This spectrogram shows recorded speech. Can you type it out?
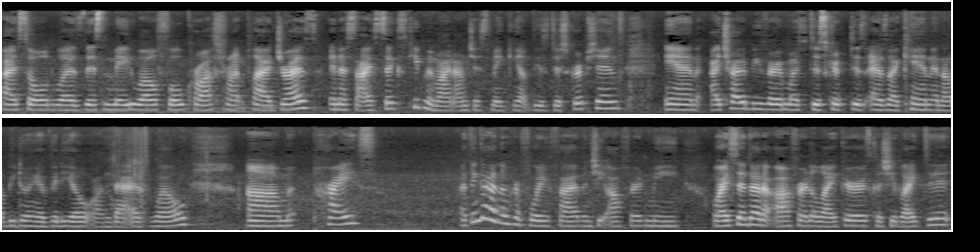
I sold was this Madewell full cross front plaid dress in a size 6 keep in mind I'm just making up these descriptions and I try to be very much descriptive as I can and I'll be doing a video on that as well. Um, price I think I had them for 45 and she offered me or I sent out an offer to Likers because she liked it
